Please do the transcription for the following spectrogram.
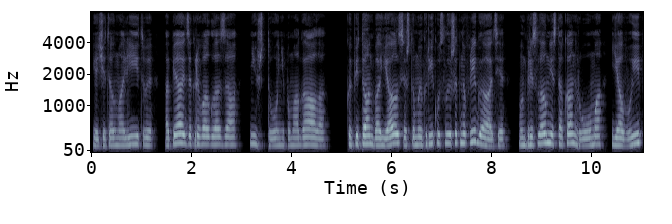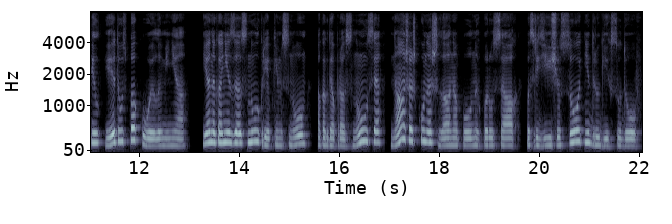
Я читал молитвы, опять закрывал глаза. Ничто не помогало. Капитан боялся, что мой крик услышат на фрегате. Он прислал мне стакан рома, я выпил, и это успокоило меня. Я, наконец, заснул крепким сном, а когда проснулся, наша шкуна шла на полных парусах посреди еще сотни других судов.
